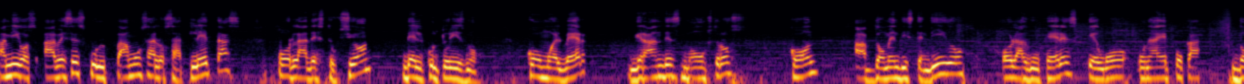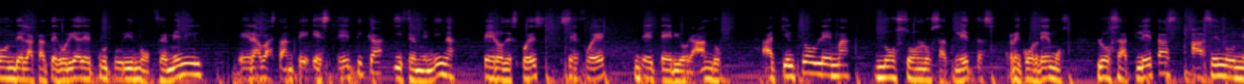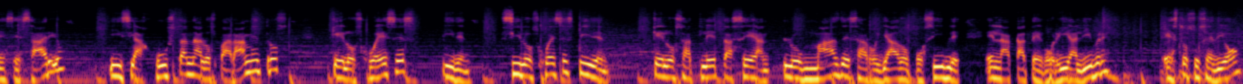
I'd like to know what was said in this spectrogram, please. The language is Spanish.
Amigos, a veces culpamos a los atletas por la destrucción del culturismo, como el ver grandes monstruos con abdomen distendido o las mujeres que hubo una época donde la categoría del culturismo femenil era bastante estética y femenina, pero después se fue deteriorando. Aquí el problema no son los atletas. Recordemos, los atletas hacen lo necesario y se ajustan a los parámetros que los jueces piden. Si los jueces piden que los atletas sean lo más desarrollado posible en la categoría libre, esto sucedió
